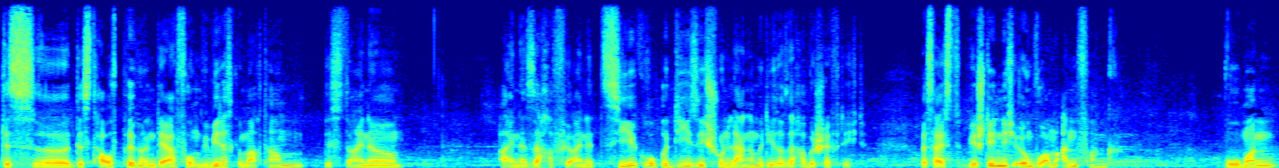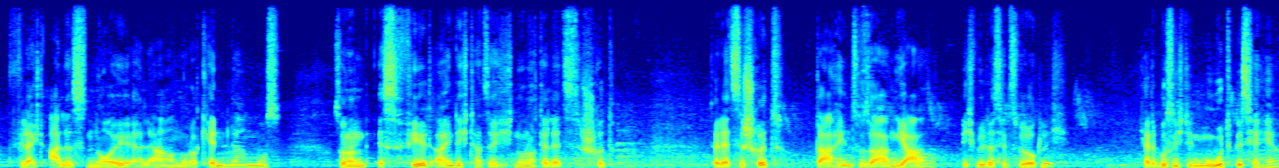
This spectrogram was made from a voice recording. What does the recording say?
Das, äh, das Taufpilgern in der Form, wie wir das gemacht haben, ist eine, eine Sache für eine Zielgruppe, die sich schon lange mit dieser Sache beschäftigt. Das heißt, wir stehen nicht irgendwo am Anfang, wo man vielleicht alles neu erlernen oder kennenlernen muss, sondern es fehlt eigentlich tatsächlich nur noch der letzte Schritt. Der letzte Schritt dahin zu sagen, ja, ich will das jetzt wirklich. Ich hatte bloß nicht den Mut bisher her.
